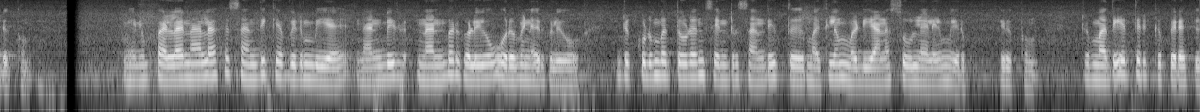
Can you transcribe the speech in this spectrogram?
இருக்கும். மேலும் பல நாளாக சந்திக்க விரும்பிய நண்பர் நண்பர்களையோ உறவினர்களையோ இன்று குடும்பத்துடன் சென்று சந்தித்து மகிழும்படியான சூழ்நிலையும் இருக்கும். இன்று மதியத்திற்கு பிறகு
